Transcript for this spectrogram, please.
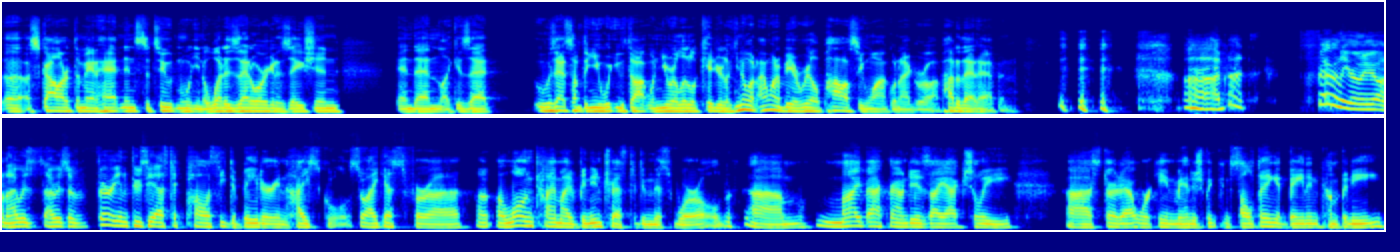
uh, a scholar at the Manhattan Institute, and you know what is that organization? And then, like, is that was that something you you thought when you were a little kid? You're like, you know what, I want to be a real policy wonk when I grow up. How did that happen? uh, I'm not fairly early on. I was I was a very enthusiastic policy debater in high school. So I guess for a, a, long time I've been interested in this world. Um, my background is I actually uh, started out working in management consulting at Bain and Company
